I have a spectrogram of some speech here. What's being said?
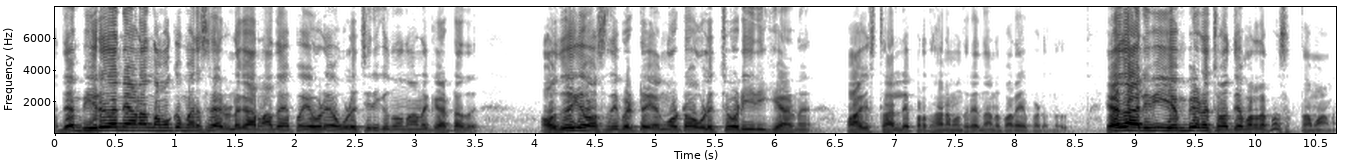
അദ്ദേഹം ഭീരു തന്നെയാണെന്ന് നമുക്ക് മനസ്സിലായിട്ടുണ്ട്. കാരണം അദ്ദേഹം ഇപ്പോൾ എവിടെയോ ഒളിച്ചിരിക്കുന്നു എന്നാണ് കേട്ടത്. ഔദ്യോഗിക വസതി വിട്ട് എങ്ങോട്ടോ ഒളിച്ചോടിയിരിക്കുകയാണ് പാകിസ്ഥാനിലെ പ്രധാനമന്ത്രി എന്നാണ് പറയപ്പെടുന്നത്. ഏതായാലും ഈ എം പിയുടെ ചോദ്യം വളരെ പ്രസക്തമാണ്.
